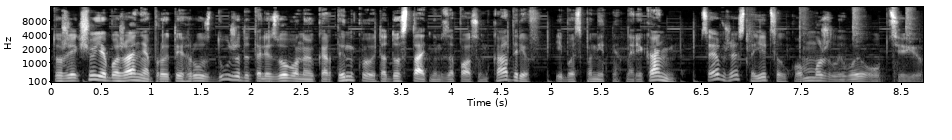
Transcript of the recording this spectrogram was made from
Тож, якщо є бажання пройти гру з дуже деталізованою картинкою та достатнім запасом кадрів і без помітних нарікань, це вже стає цілком можливою опцією.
